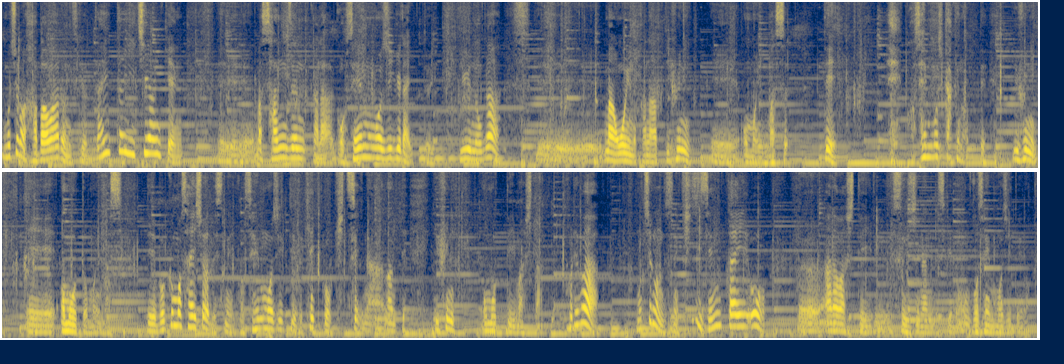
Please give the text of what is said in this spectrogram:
もちろん幅はあるんですけど大体1案件、えーまあ、3000から5000文字ぐらいというのが、えーまあ、多いのかなというふうに、えー、思います。でえ5000文字書くのっていうふうに、えー、思うと思います。で僕も最初はですね5000文字っていうと結構きついななんていうふうに思っていました。これはもちろんですね記事全体を表している数字なんですけども5,000文字というの。は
